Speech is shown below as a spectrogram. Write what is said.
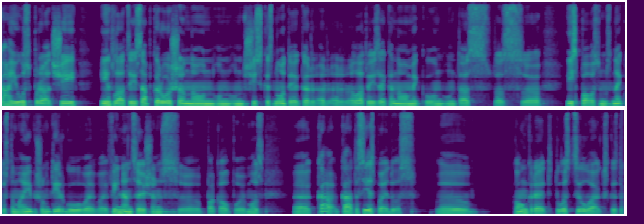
kā jūsuprāt šī inflācijas apkarošana un, un, un šis, kas notiek ar, ar, ar Latvijas ekonomiku un, un tās, tās izpausmes nekustamā īpašuma tirgū vai, vai finansēšanas pakalpojumos, kā, kā tas iespaidos konkrēti tos cilvēkus, kas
